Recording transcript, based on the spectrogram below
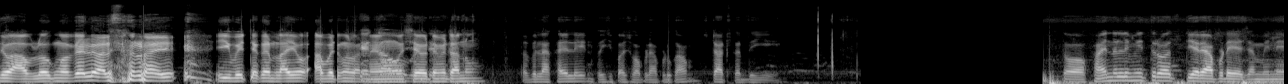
જો આ બ્લોગમાં પહેલું હાલ સર એ બટકન લાવ્યો આ બટકન અને હું સેવ ટમેટાનું. તો પેલા ખાઈ લઈને પછી પાછું આપણે આપણું કામ સ્ટાર્ટ કરી દઈએ. તો ફાઇનલી મિત્રો અત્યારે આપણે જમીને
